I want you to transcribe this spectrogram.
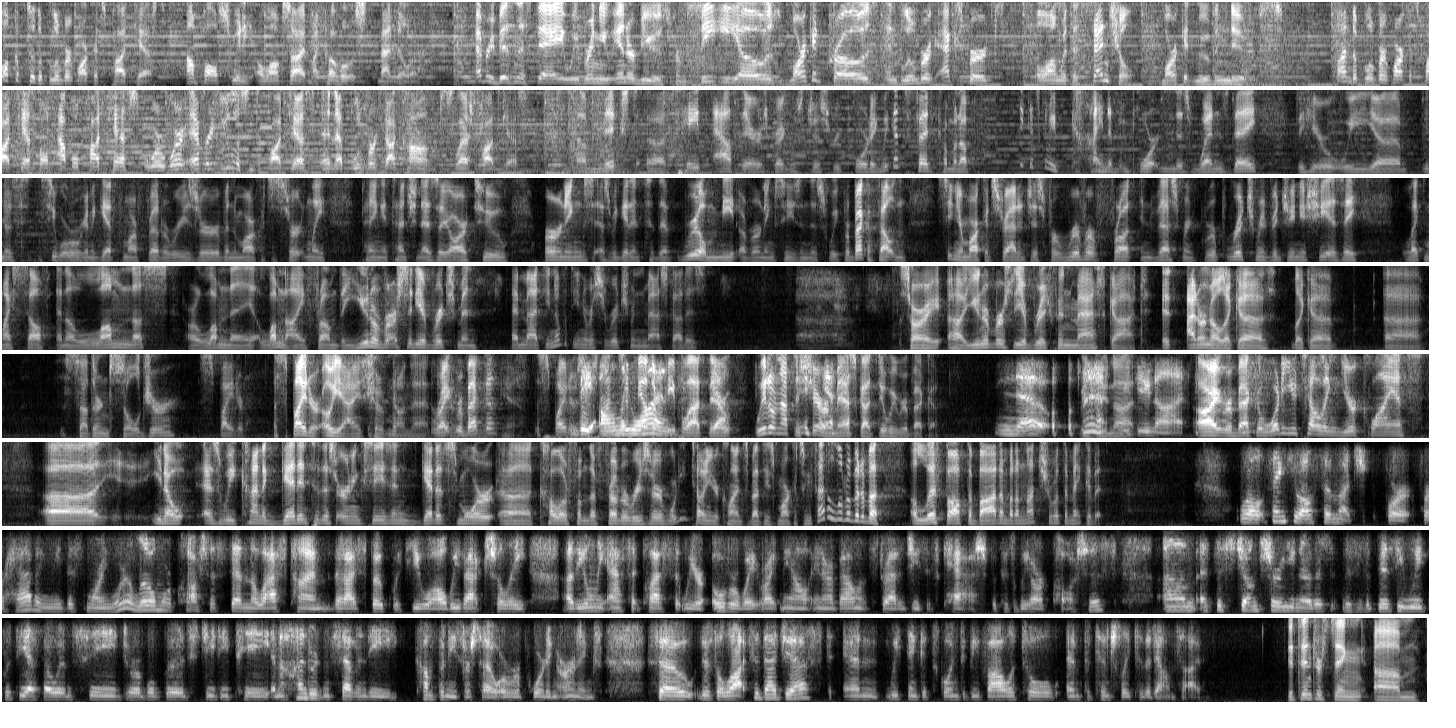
Welcome to the Bloomberg Markets Podcast. I'm Paul Sweeney alongside my co host, Matt Miller. Every business day, we bring you interviews from CEOs, market pros, and Bloomberg experts, along with essential market moving news. Find the Bloomberg Markets Podcast on Apple Podcasts or wherever you listen to podcasts and at Bloomberg.com slash podcast. A mixed uh, tape out there, as Greg was just reporting. We got the Fed coming up. I think it's going to be kind of important this Wednesday to hear what we, uh, you know, see what we're going to get from our Federal Reserve, and the markets are certainly paying attention as they are to earnings as we get into the real meat of earnings season this week. Rebecca Felton, senior market strategist for Riverfront Investment Group, Richmond, Virginia. She is a like myself, an alumnus or alumni, alumni from the University of Richmond. And Matt, do you know what the University of Richmond mascot is? Sorry, uh, University of Richmond mascot. It, I don't know, like a like a uh, Southern soldier, Spider. a spider. Oh yeah, I should have known that. Right, Should have known Rebecca? that, Yeah. The spiders. The There's not only too many other people out there. Yeah. We don't have to share a mascot, do we, Rebecca? No, We do not. we do not. All right, Rebecca, what are you telling your clients? Uh, you know, as we kind of get into this earnings season, get us more uh, color from the Federal Reserve. What are you telling your clients about these markets? We've had a little bit of a, a lift off the bottom, but I'm not sure what to make of it. Well, thank you all so much for, for having me this morning. We're a little more cautious than the last time that I spoke with you all. We've actually, uh, the only asset class that we are overweight right now in our balance strategies is cash because we are cautious. Um, at this juncture, you know, this is a busy week with the FOMC, durable goods, GDP, and 170 companies or so are reporting earnings. So there's a lot to digest, and we think it's going to be volatile and potentially to the downside. It's interesting. Um,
